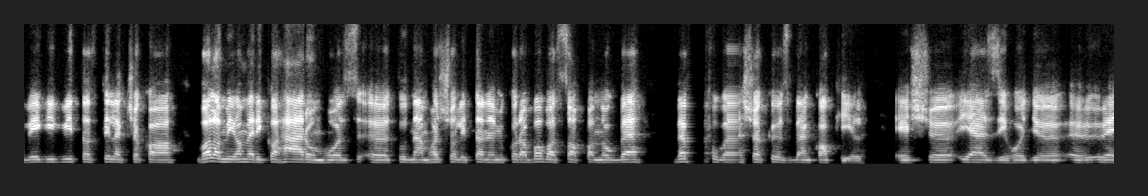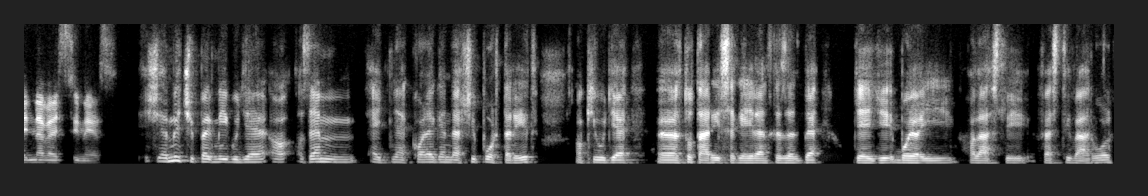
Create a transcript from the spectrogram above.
végigvitt, az tényleg csak a valami Amerika 3-hoz ö, tudnám hasonlítani, amikor a babaszappanok be, befogadása közben kakil, és jelzi, hogy ő egy neves színész. És említsük meg még ugye az M1-nek a legendás riporterét, aki ugye totál részegen jelentkezett be, ugye egy bolyai halászli fesztiválról.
